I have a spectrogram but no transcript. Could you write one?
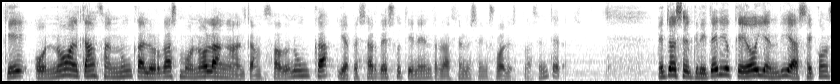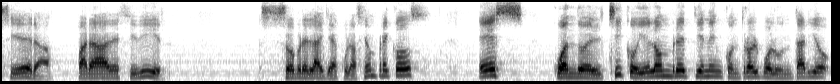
que o no alcanzan nunca el orgasmo, no lo han alcanzado nunca, y a pesar de eso tienen relaciones sexuales placenteras. Entonces, el criterio que hoy en día se considera para decidir sobre la eyaculación precoz es cuando el chico y el hombre tienen control voluntario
